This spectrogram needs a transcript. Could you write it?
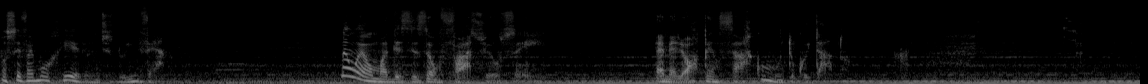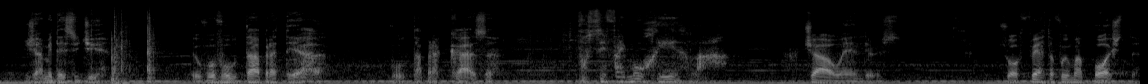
você vai morrer antes do inverno. Não é uma decisão fácil, eu sei. É melhor pensar com muito cuidado. Já me decidi. Eu vou voltar para a Terra. Voltar para casa. Você vai morrer lá. Tchau, Anders. Sua oferta foi uma bosta.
